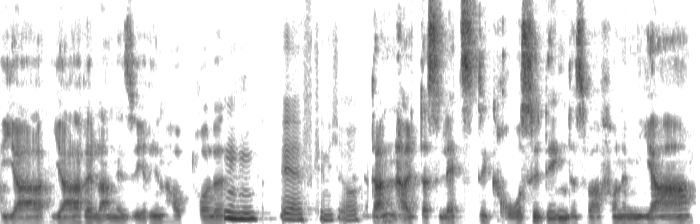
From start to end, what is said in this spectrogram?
Jahr, jahrelange Serienhauptrolle. Mhm. Ja, das kenne ich auch. Dann halt das letzte große Ding, das war von einem Jahr.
